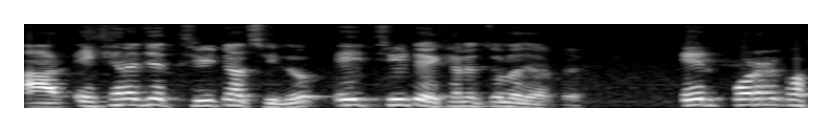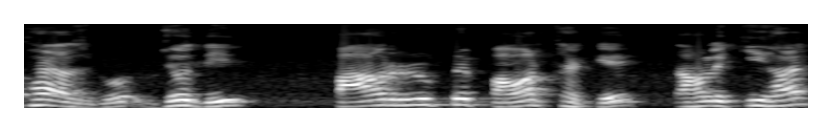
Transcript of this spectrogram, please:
আর এখানে যে থ্রিটা ছিল, এই থ্রিটা এখানে চলে যাবে। এর পরের কথায় আসব, যদি পাওয়ারের উপরে পাওয়ার থাকে, তাহলে কি হয়?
